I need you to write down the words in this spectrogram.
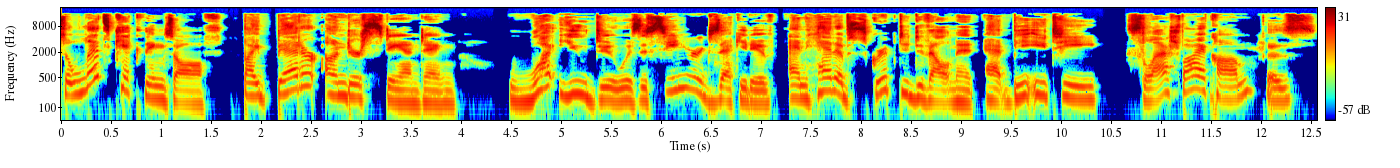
So let's kick things off by better understanding what you do as a senior executive and head of scripted development at BET slash Viacom, because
